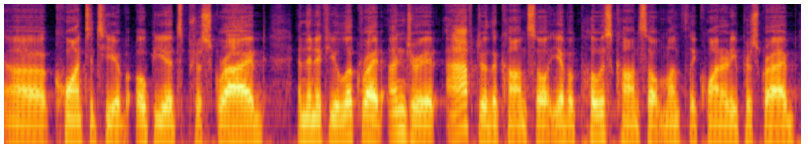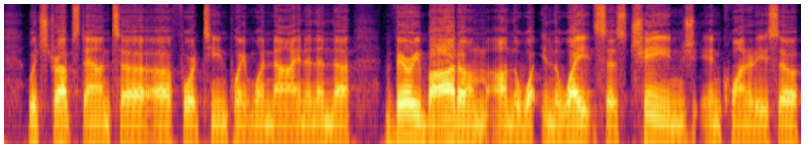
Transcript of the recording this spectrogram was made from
uh, quantity of opiates prescribed. And then if you look right under it, after the consult, you have a post-consult monthly quantity prescribed, which drops down to uh, 14.19. And then the very bottom on the in the white says change in quantity. So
